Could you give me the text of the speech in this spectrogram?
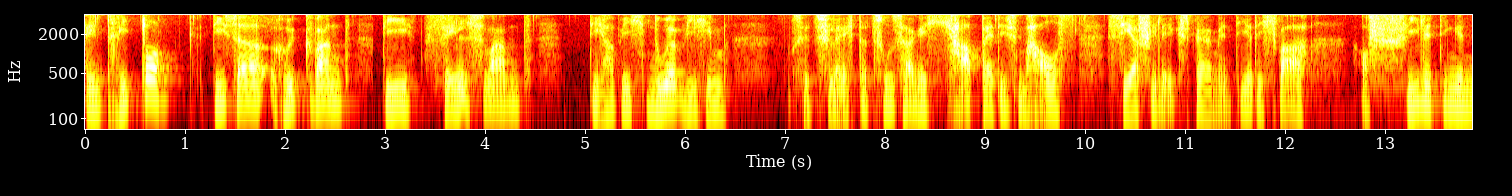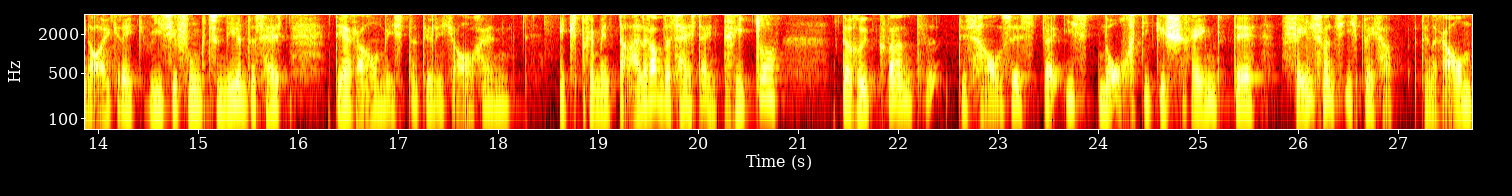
ein Drittel dieser Rückwand die Felswand die habe ich nur, wie ich im, muss jetzt vielleicht dazu sagen, ich habe bei diesem Haus sehr viel experimentiert. Ich war auf viele Dinge neugierig, wie sie funktionieren. Das heißt, der Raum ist natürlich auch ein Experimentalraum. Das heißt, ein Drittel der Rückwand des Hauses, da ist noch die geschrämte Felswand sichtbar. Ich habe den Raum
